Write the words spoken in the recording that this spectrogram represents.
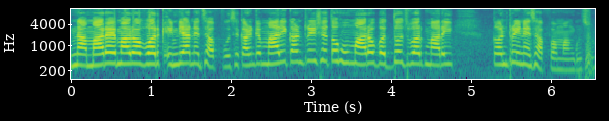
ના મારે મારો વર્ક ઇન્ડિયાને જ આપવું છે કારણ કે મારી કન્ટ્રી છે તો હું મારો બધો જ વર્ક મારી કન્ટ્રીને જ આપવા માગું છું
